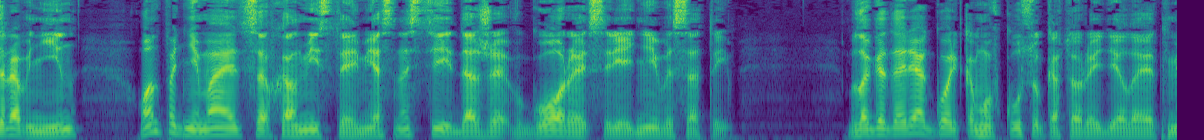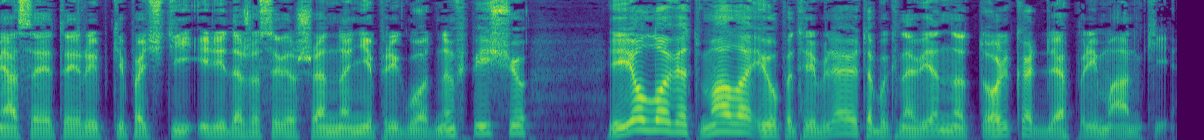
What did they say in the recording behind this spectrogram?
равнин он поднимается в холмистые местности и даже в горы средней высоты. Благодаря горькому вкусу, который делает мясо этой рыбки почти или даже совершенно непригодным в пищу, ее ловят мало и употребляют обыкновенно только для приманки.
